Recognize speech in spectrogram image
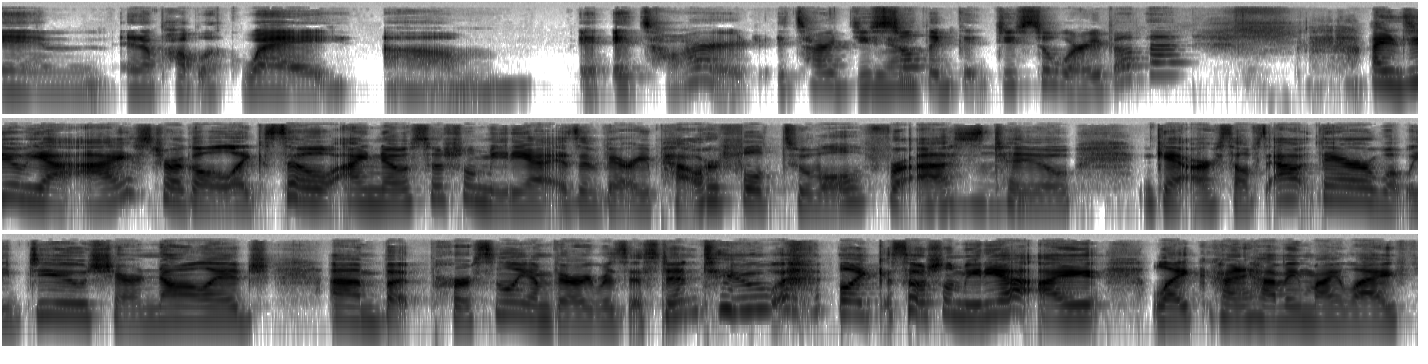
in in a public way um it, it's hard it's hard do you still think do you still worry about that I do. Yeah. I struggle. Like, so I know social media is a very powerful tool for us Mhm. to get ourselves out there, what we do, share knowledge. Um, but personally, I'm very resistant to like social media. I like kind of having my life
